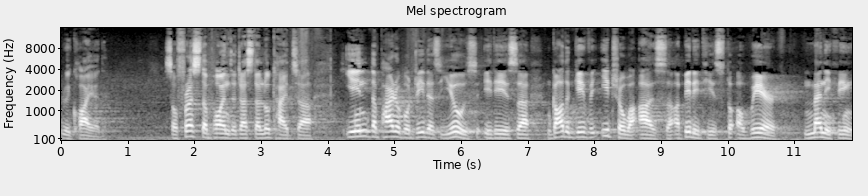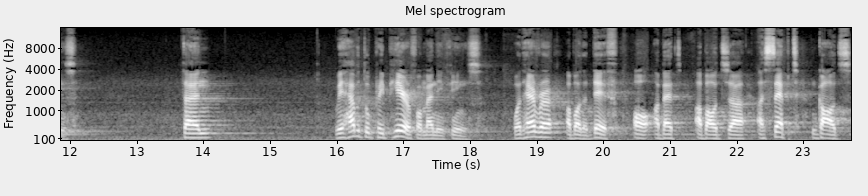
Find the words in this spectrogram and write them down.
required. So first point, just look at uh, in the parable Jesus used, it is uh, God gave each of us abilities to aware many things. Then we have to prepare for many things, whatever about the death or about about uh, accept God's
